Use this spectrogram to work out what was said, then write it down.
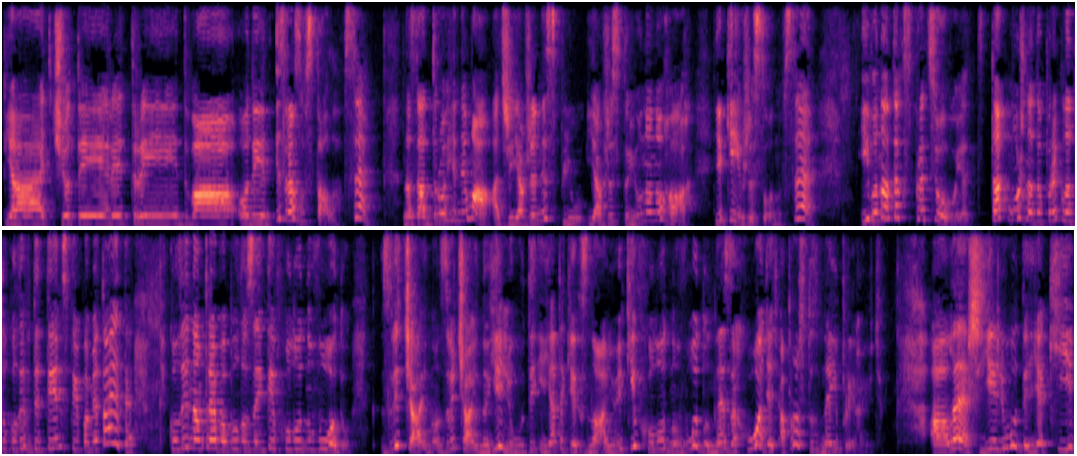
5, 4, 3, 2, 1 і зразу встала. Все. Назад дороги нема, адже я вже не сплю, я вже стою на ногах. Який вже сон? Все. І вона так спрацьовує. Так можна, до прикладу, коли в дитинстві, пам'ятаєте, коли нам треба було зайти в холодну воду. Звичайно, звичайно, є люди, і я таких знаю, які в холодну воду не заходять, а просто в неї пригають. Але ж є люди, які,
